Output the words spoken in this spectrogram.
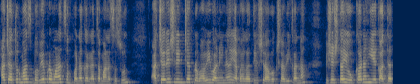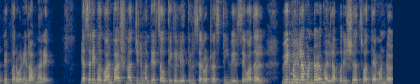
हा चातुर्मास भव्य प्रमाणात संपन्न करण्याचा मानस असून आचार्यश्रींच्या प्रभावी वाणीनं या भागातील श्रावक श्राविकांना विशेषतः युवकांना ही एक आध्यात्मिक पर्वणी लाभणार आहे. यासाठी भगवान पार्श्वनाथ जिन मंदिर चौथी गल्ली येथील सर्व ट्रस्टी वीर सेवा दल वीर महिला मंडळ महिला परिषद स्वाध्याय मंडळ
